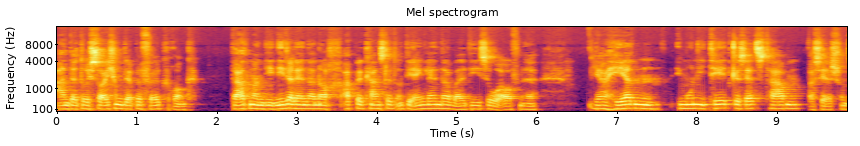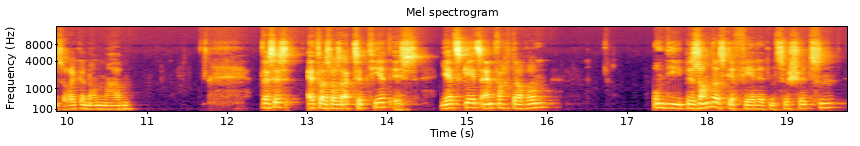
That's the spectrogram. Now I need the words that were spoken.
an der Durchseuchung der Bevölkerung. Da hat man die Niederländer noch abgekanzelt und die Engländer, weil die so auf eine ja, Herdenimmunität gesetzt haben, was sie ja schon zurückgenommen haben. Das ist etwas, was akzeptiert ist. Jetzt geht es einfach darum, um die besonders Gefährdeten zu schützen,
